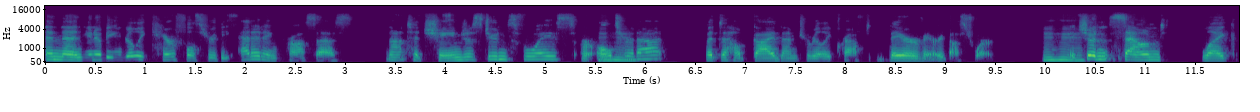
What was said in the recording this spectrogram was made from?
and then you know being really careful through the editing process not to change a student's voice or alter that but to help guide them to really craft their very best work Mhm. it shouldn't sound like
